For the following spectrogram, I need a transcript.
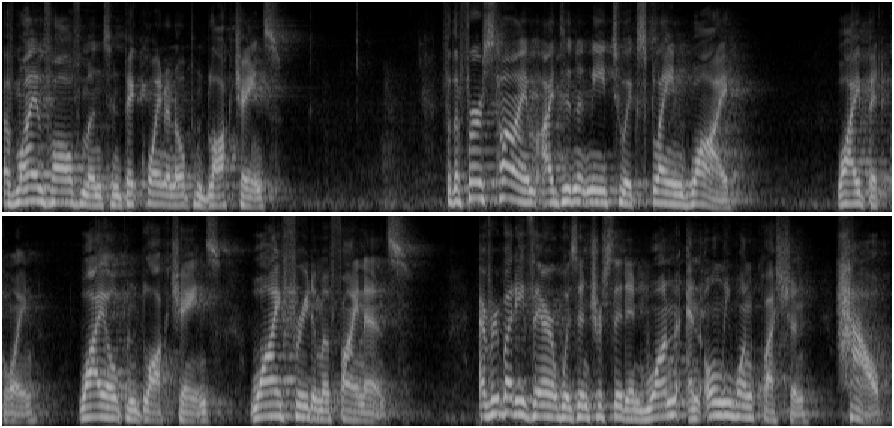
of my involvement in Bitcoin and open blockchains. For the first time, I didn't need to explain why. Why Bitcoin? Why open blockchains? Why freedom of finance? Everybody there was interested in one and only one question, how?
